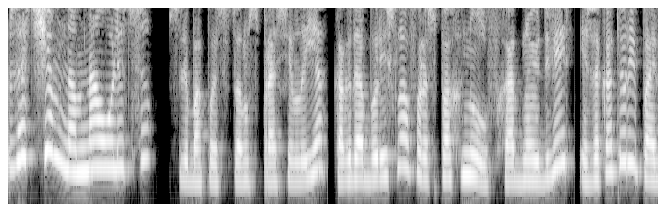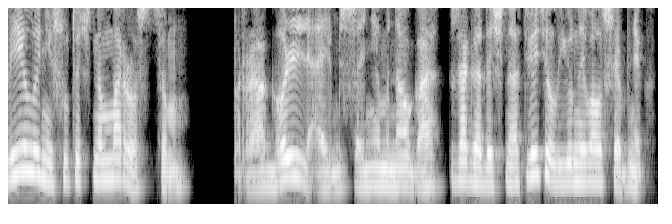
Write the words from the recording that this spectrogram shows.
«Зачем нам на улицу?» — с любопытством спросила я, когда Борислав распахнул входную дверь, из-за которой повеяло нешуточным морозцем. «Прогуляемся немного», — загадочно ответил юный волшебник.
